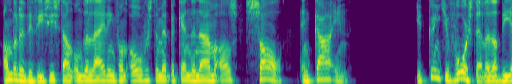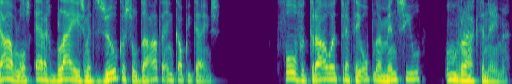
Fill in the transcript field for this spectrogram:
Andere divisies staan onder leiding van oversten met bekende namen als Saul en Kain. Je kunt je voorstellen dat Diabolos erg blij is met zulke soldaten en kapiteins. Vol vertrouwen trekt hij op naar Mensiel om wraak te nemen.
